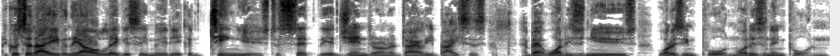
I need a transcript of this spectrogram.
Because today, even the old legacy media continues to set the agenda on a daily basis about what is news, what is important, what isn't important.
